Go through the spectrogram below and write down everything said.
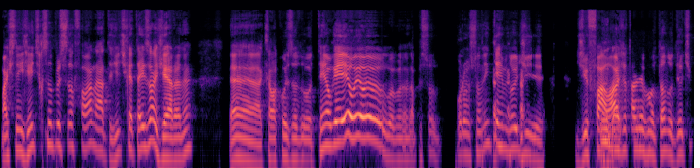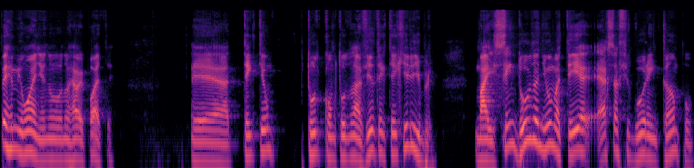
Mas tem gente que você não precisa falar nada, tem gente que até exagera, né? É, aquela coisa do tem alguém, eu, eu, eu. A pessoa, o professor nem terminou de, de falar, já tá levantando o dedo, tipo Hermione no, no Harry Potter. É, tem que ter um, tudo, como tudo na vida, tem que ter equilíbrio. Mas sem dúvida nenhuma, ter essa figura em campo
